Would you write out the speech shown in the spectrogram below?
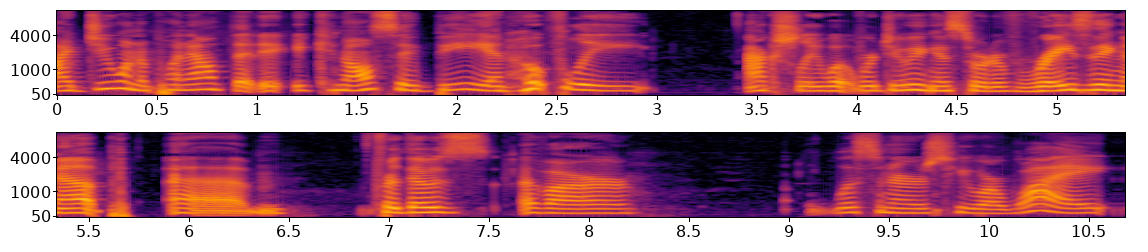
I do want to point out that it, it can also be and hopefully actually what we're doing is sort of raising up um for those of our listeners who are white,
